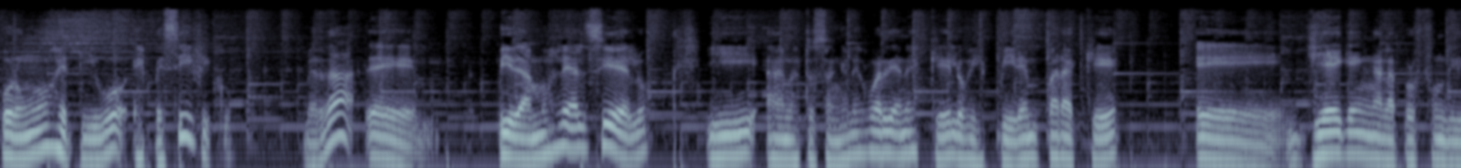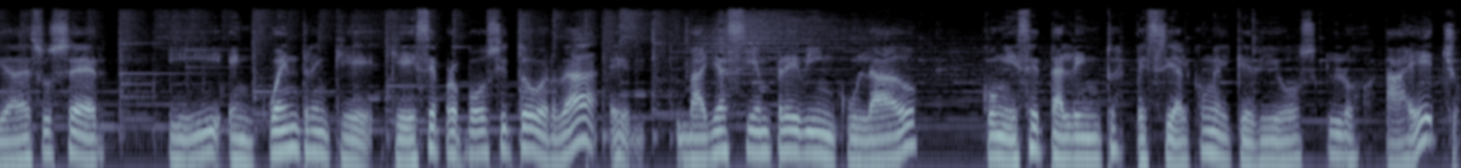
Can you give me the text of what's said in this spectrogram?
por un objetivo específico, ¿verdad? Eh, pidámosle al cielo y a nuestros ángeles guardianes que los inspiren para que eh, lleguen a la profundidad de su ser y encuentren que, ese propósito, ¿verdad? Eh, vaya siempre vinculado con ese talento especial con el que Dios los ha hecho.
